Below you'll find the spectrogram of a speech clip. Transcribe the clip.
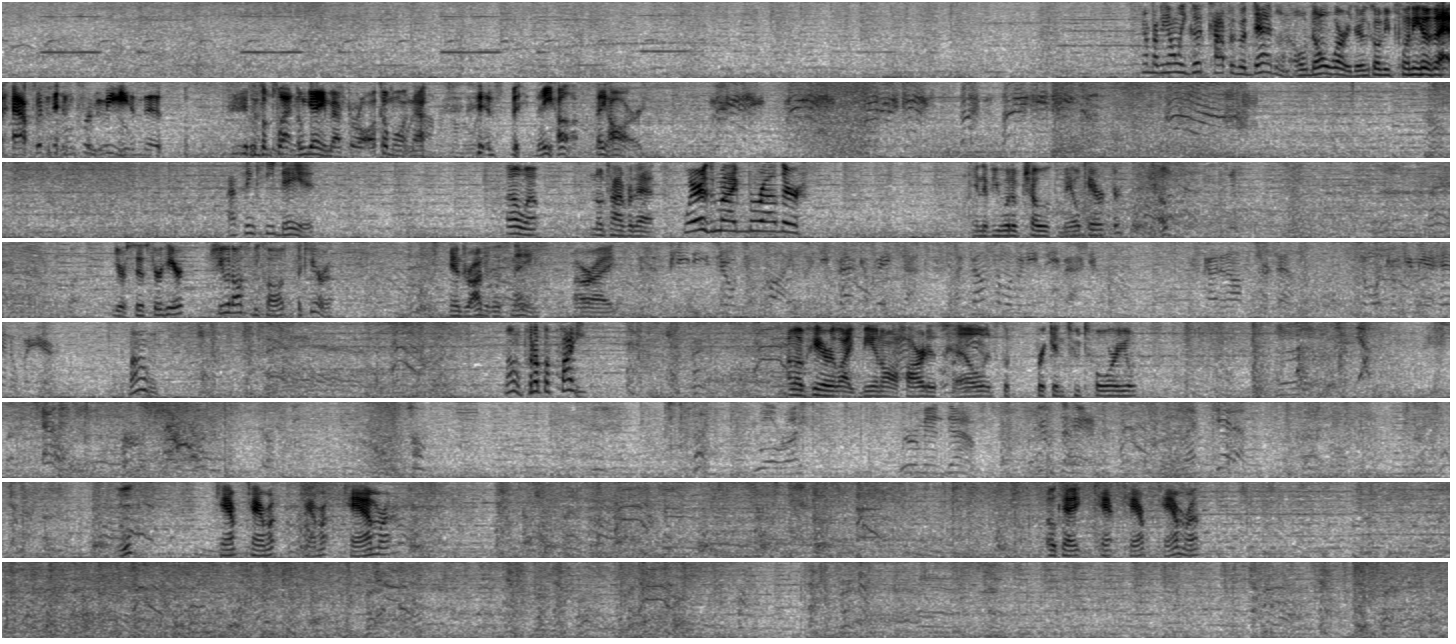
Remember, the only good cop is a dead one. Oh, don't worry. There's going to be plenty of that happening for me in this. It's a platinum game, after all. Come on now. It's they hard. They hard. I think he dead. Oh well, no time for that. Where's my brother? And if you would have chose the male character, oh. Your sister here, she would also be called Akira. Androgynous name. All right. This is PD-025. I need backup ASAP. I found someone who needs evac. We've got an officer down. Someone come give me a hand over here. Come on. Come on, put up a fight. I'm up here, like, being all hard as hell. It's the freaking tutorial. Cam camera, camera, camera. Okay, cam cam camera.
